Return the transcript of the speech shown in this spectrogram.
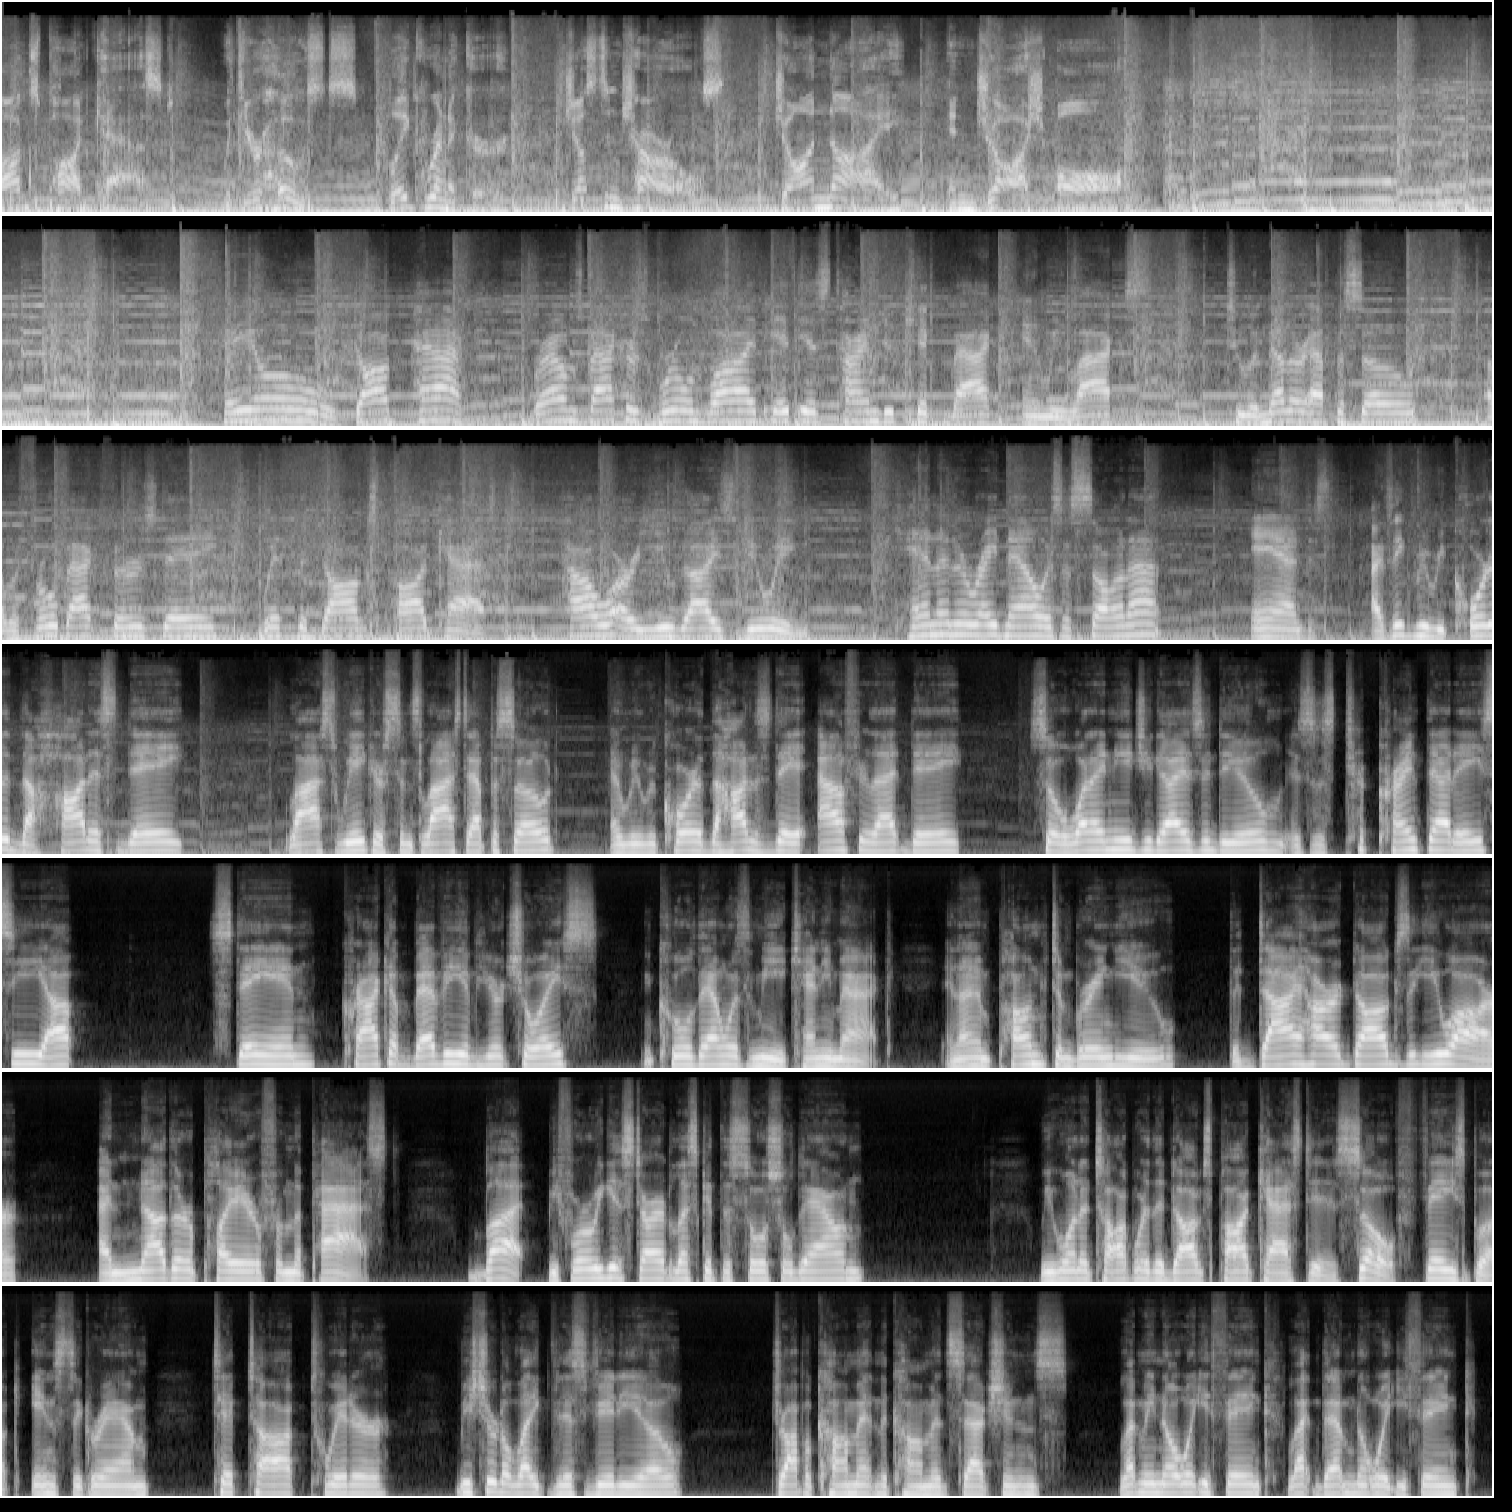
Dawgs Podcast with your hosts, Blake Riniker, Justin Charles, John Nye, and Josh All. Hey, yo, Dog Pack, Browns backers worldwide, it is time to kick back and relax to another episode of a Throwback Thursday with the Dawgs Podcast. How are you guys doing? Canada right now is a sauna, and I think we recorded the hottest day last week or since last episode, and we recorded the hottest day after that day. So, what I need you guys to do is just t- crank that AC up, stay in, crack a bevy of your choice, and cool down with me, Kenny Mac. And I am pumped to bring you, the die-hard dogs that you are, another player from the past. But before we get started, let's get the social down. We want to talk where the Dawgs Podcast is. So, Facebook, Instagram, TikTok, Twitter. Be sure to like this video, drop a comment in the comment sections. Let me know what you think. Let them know what you think.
